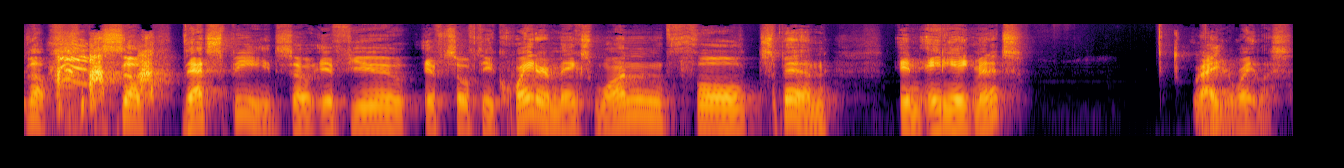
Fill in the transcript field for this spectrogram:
No. so that's speed. So if you if so if the equator makes one full spin in 88 minutes, Right. you're weightless.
